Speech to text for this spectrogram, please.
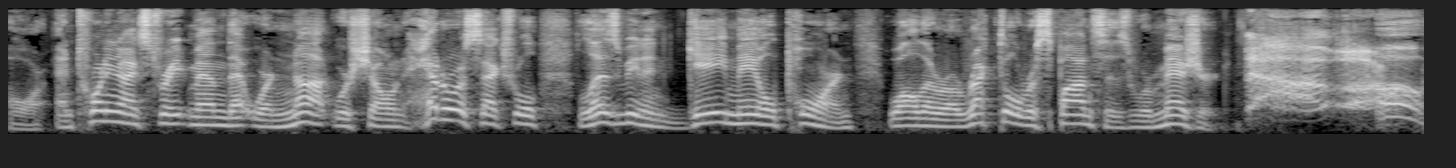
Or, and 29 straight men that were not were shown heterosexual, lesbian, and gay male porn while their erectile responses were measured. Oh,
